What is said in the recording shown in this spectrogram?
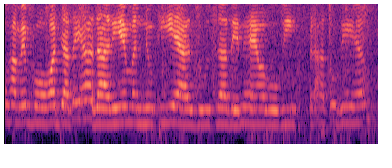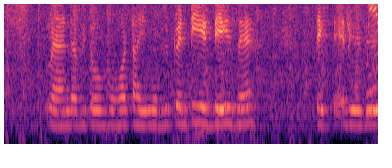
तो हमें बहुत ज़्यादा याद आ रही है मन्नू की आज दूसरा दिन है और वो भी रात हो गई है। एंड अभी तो बहुत टाइम है अभी तो ट्वेंटी एट डेज़ है देखते हैं। धीरे धीरे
